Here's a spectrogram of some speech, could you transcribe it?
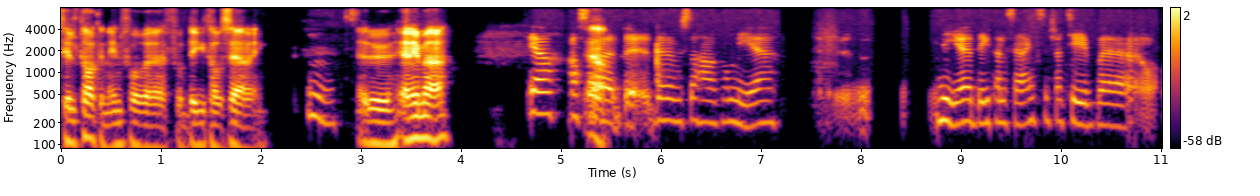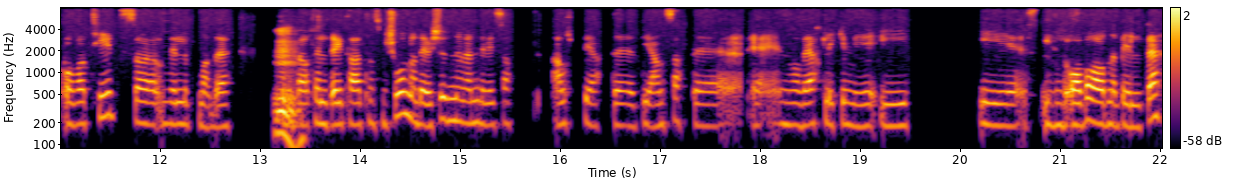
tiltakene innenfor for digitalisering. Mm. Er du enig med det? Ja, altså ja. Det, det, hvis du har mye, nye digitaliseringsinitiativ eh, over tid, så vil det på en måte mm. føre til digital transmisjon. Og det er jo ikke nødvendigvis at, alltid at eh, de ansatte er involvert like mye i i, i det overordnede bildet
